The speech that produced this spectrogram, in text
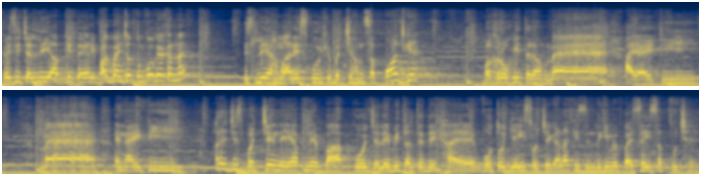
कैसी चल रही है आपकी तैयारी? भग बेंचो तुमको क्या करना है? इसलिए हमारे स्कूल के बच्चे हम सब पहुँच गए। बकरों की तरह मैं आईआईटी मैं एनआईटी अरे, जिस बच्चे ने अपने बाप को जलेबी तलते देखा है, वो तो यही सोचेगा ना कि ज़िंदगी में पैसा ही सब कुछ है।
